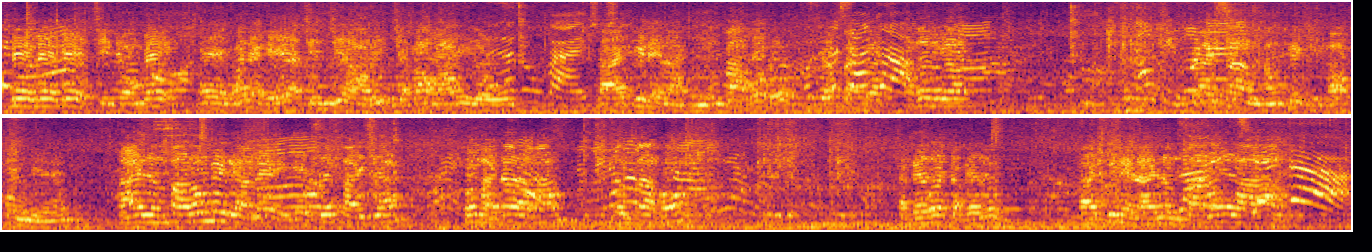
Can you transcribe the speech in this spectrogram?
买买买，尽量买，哎，我那虾啊，真正好，你食到欢喜咯。来，这个来，两百块咯，两百块，阿哥你好。该上能可以好奉点，来两百拢买了没？野生白虾都买到了吗？两百块，大家好，大家好，来今日来两百拢啊！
